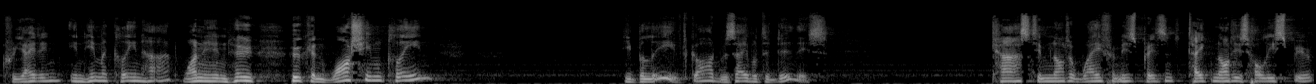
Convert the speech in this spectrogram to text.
creating in him a clean heart, one in who, who can wash him clean. He believed God was able to do this. Cast him not away from his presence, take not his Holy Spirit,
